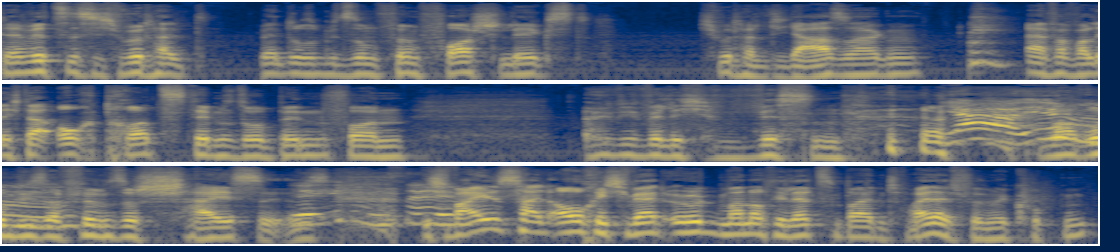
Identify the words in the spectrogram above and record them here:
der Witz ist, ich würde halt, wenn du mit so einem Film vorschlägst, ich würde halt Ja sagen. Einfach weil ich da auch trotzdem so bin von irgendwie will ich wissen, ja, warum dieser Film so scheiße ist. Ja, eben, ich weiß halt auch, ich werde irgendwann noch die letzten beiden Twilight-Filme gucken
